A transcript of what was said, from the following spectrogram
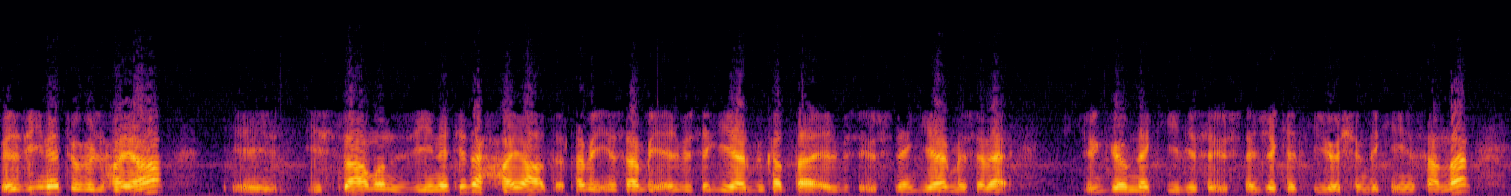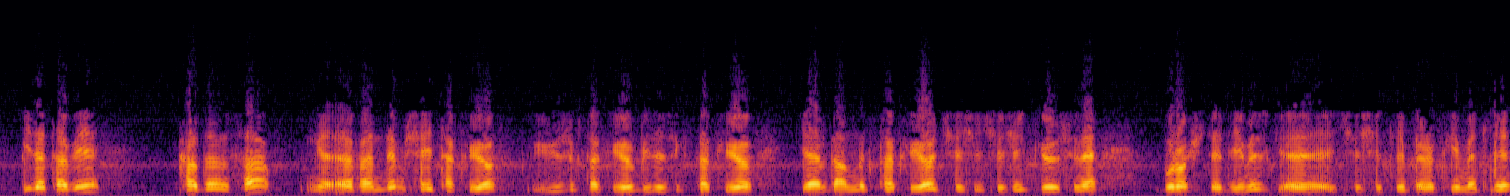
Ve zinetühül haya e, İslam'ın zineti de hayadır. Tabi insan bir elbise giyer, bir kat daha elbise üstüne giyer. Mesela gömlek giydiyse üstüne ceket giyiyor şimdiki insanlar. Bir de tabi kadınsa e, efendim şey takıyor, yüzük takıyor, bilezik takıyor, gerdanlık takıyor, çeşit çeşit göğsüne broş dediğimiz e, çeşitli böyle kıymetli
